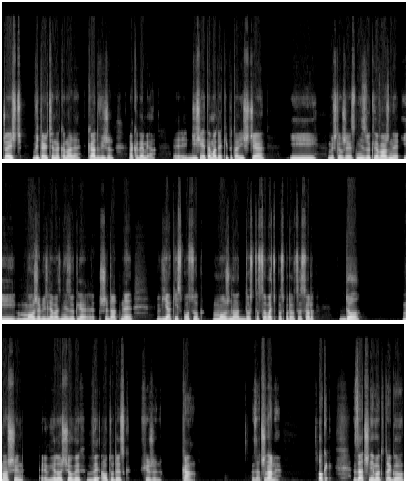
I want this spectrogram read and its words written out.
Cześć, witajcie na kanale CADVision Akademia. E, Dzisiaj temat, jaki pytaliście i myślę, że jest niezwykle ważny i może być dla Was niezwykle przydatny. W jaki sposób można dostosować postprocesor do maszyn wielościowych w Autodesk Fusion K. Zaczynamy. Ok, zaczniemy od tego,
